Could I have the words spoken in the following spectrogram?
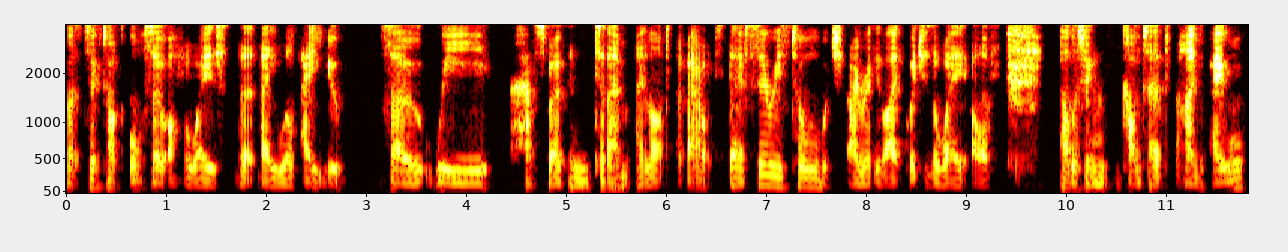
But TikTok also offer ways that they will pay you. So we have spoken to them a lot about their series tool, which I really like, which is a way of publishing content behind a paywall.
